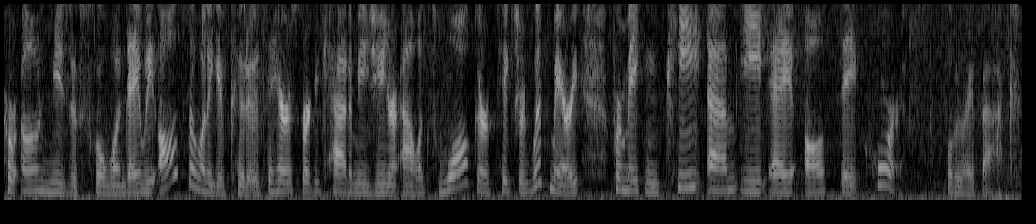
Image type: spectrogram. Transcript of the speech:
her own music school one day. We also want to give kudos to Harrisburg Academy junior Alex Walker, pictured with Mary, for making PMEA All-State Chorus. We'll be right back.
